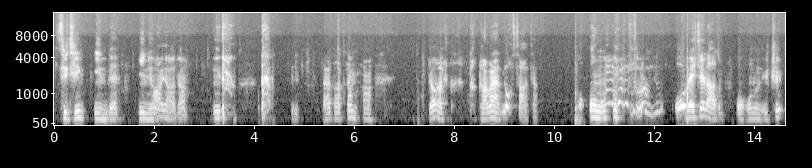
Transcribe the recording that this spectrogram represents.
Steam indi. İniyor hala da. ben attım. Ha. Ya kameram yok zaten. O- Onun OBS lazım. O onun için.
